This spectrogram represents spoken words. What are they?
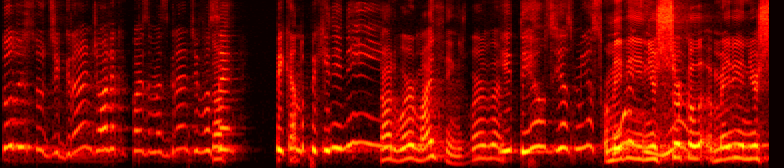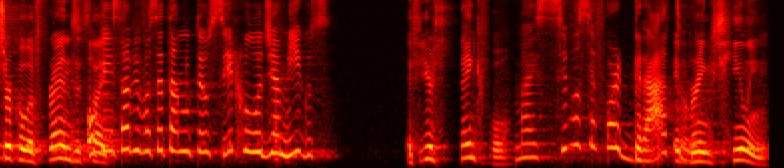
tudo isso de grande, olha que coisa mais grande, e você God- ficando pequenininho. God, where are my things? Where are the... E Deus e as minhas Or maybe coisas. in your circle, maybe in your circle of friends, it's Ou quem like, sabe você está no teu círculo de amigos. If you're thankful, Mas se você for grato, it brings healing.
